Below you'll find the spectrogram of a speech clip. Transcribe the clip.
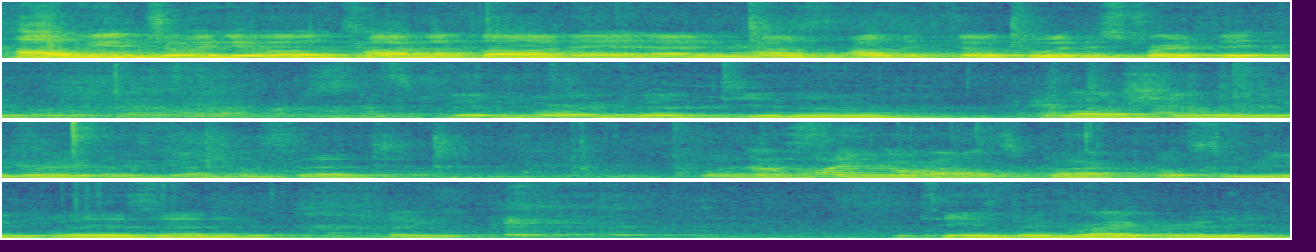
How have you enjoyed your time at Barnet and how's, how's it feel to win this trophy? It's been very good, you know. Last year wasn't great, as I said. But this year we bounced back, got some new players in. I think the team's been great, really.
